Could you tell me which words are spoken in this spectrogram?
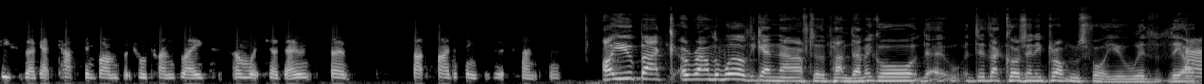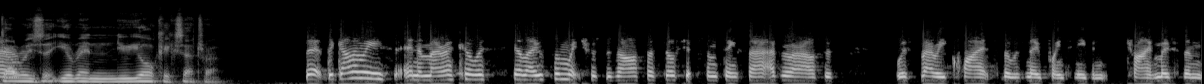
pieces I get cast in bronze, which will translate, and which I don't. So that side of things is expensive. Are you back around the world again now after the pandemic, or did that cause any problems for you with the art um, galleries that you're in New York, etc.? The, the galleries in America were still open, which was bizarre. So I still shipped some things there. Everywhere else was was very quiet. So there was no point in even trying. Most of them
